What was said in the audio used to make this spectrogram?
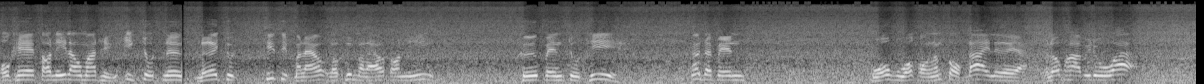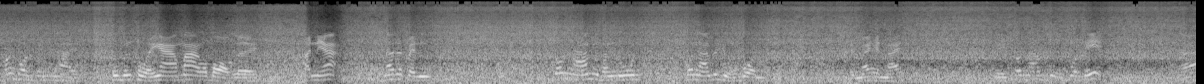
โอเค ตอนนี้เรามาถึงอีกจุดหนึ่งเลยจุดที่ 10 มาแล้ว เราขึ้นมาแล้วตอนนี้ คือเป็นจุดที่น่าจะเป็นหัวหัวของน้ำตกได้เลยอะเราพาไปดูว่า ข้างบนเป็นยังไงคือมันสวยงามมากเราบอกเลย อันเนี้ยน่าจะเป็นต้นน้ำอยู่ทางนู้น ต้นน้ำจะอยู่ข้างบน เห็นไหมเห็นไหมนี่ต้นน้ำอยู่บนนี้อ่า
